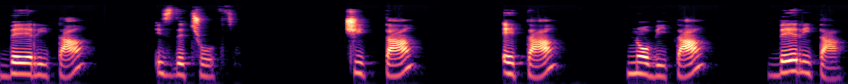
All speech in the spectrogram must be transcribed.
verità is the truth. Città, età, novità, verità.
